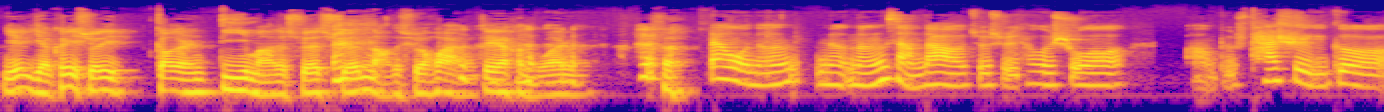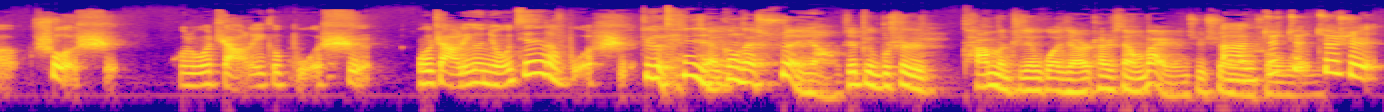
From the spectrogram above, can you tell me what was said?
也也可以学历高的人低嘛，就学学脑子学坏了，这也很多啊。这种 但我能能能想到，就是他会说，啊、比如说他是一个硕士，或者我找了一个博士，我找了一个牛津的博士，这个听起来更在炫耀，这并不是他们之间关系，而是他是向外人去炫啊、耀说就就。就是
